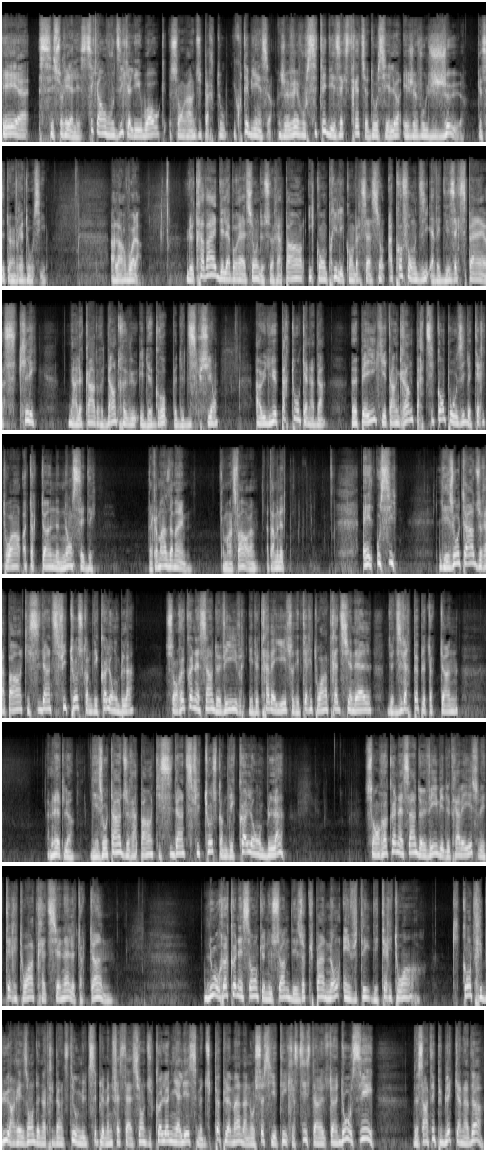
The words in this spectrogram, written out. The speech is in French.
Et euh, c'est surréaliste. C'est quand on vous dit que les woke sont rendus partout. Écoutez bien ça. Je vais vous citer des extraits de ce dossier-là et je vous le jure que c'est un vrai dossier. Alors voilà. Le travail d'élaboration de ce rapport, y compris les conversations approfondies avec des experts clés dans le cadre d'entrevues et de groupes de discussion, a eu lieu partout au Canada, un pays qui est en grande partie composé de territoires autochtones non cédés. Ça commence de même. Ça commence fort, hein? Attends une minute. Et aussi, les auteurs du rapport qui s'identifient tous comme des colons blancs sont reconnaissants de vivre et de travailler sur des territoires traditionnels de divers peuples autochtones. Une minute, là. Les auteurs du rapport qui s'identifient tous comme des colons blancs sont reconnaissants de vivre et de travailler sur les territoires traditionnels autochtones. Nous reconnaissons que nous sommes des occupants non invités des territoires qui contribuent en raison de notre identité aux multiples manifestations du colonialisme, du peuplement dans nos sociétés. Christy, c'est un, un, dossier de Santé publique Canada.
